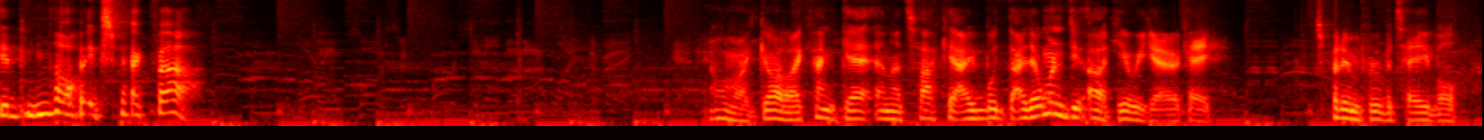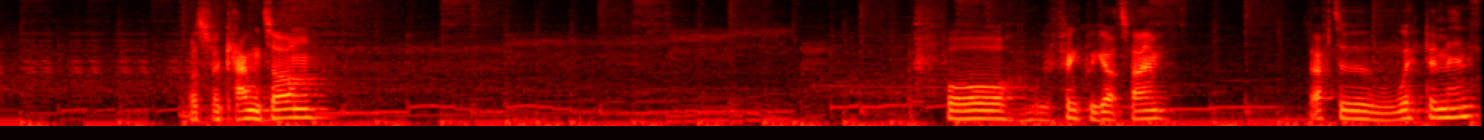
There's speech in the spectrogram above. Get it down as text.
Did not expect that. Oh my god, I can't get an attack. I would. I don't want to do. Oh, here we go. Okay, let's put him through the table. What's the count on? Four. We think we got time. Do I have to whip him in?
